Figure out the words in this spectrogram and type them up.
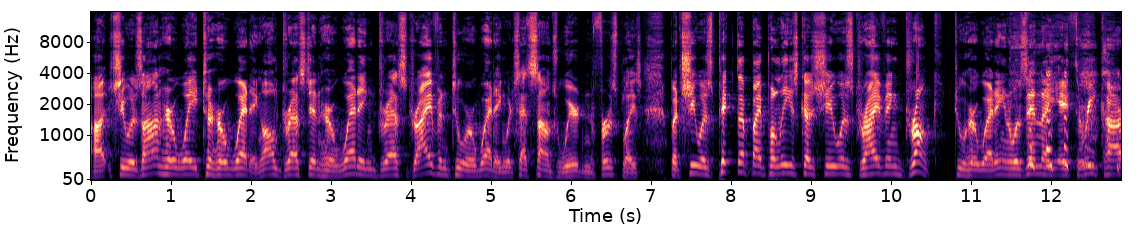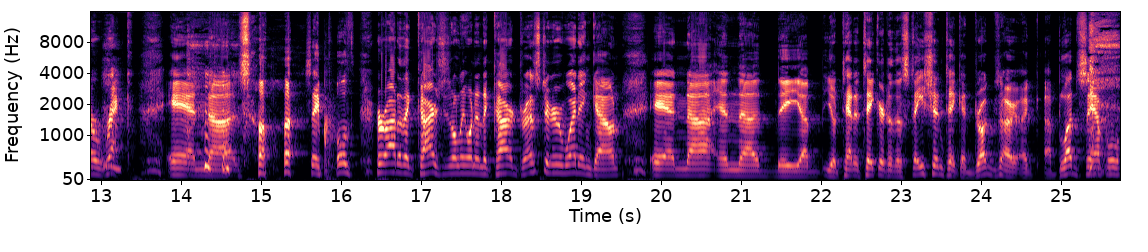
uh, she was on her way to her wedding, all dressed in her wedding dress, driving to her wedding, which that sounds weird in the first place. But she was picked up by police because she was driving drunk to her wedding and was in a, a three car wreck. And uh, so they pulled her out of the car. She's the only one in the car, dressed in her wedding gown, and uh, and uh, they uh, you know had to take her to the station, take a drug or a, a blood sample,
